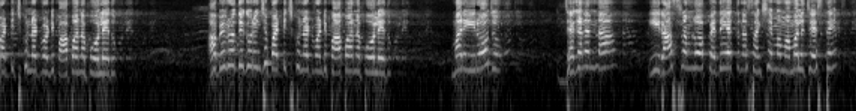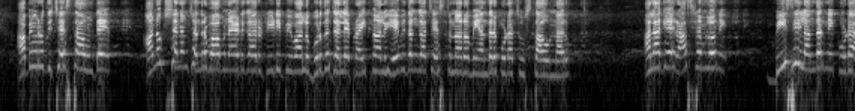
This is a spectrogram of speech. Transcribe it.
పట్టించుకున్నటువంటి పాపాన పోలేదు. అభివృద్ధి గురించి పట్టించుకున్నటువంటి పాపాన పోలేదు. మరి ఈరోజు జగనన్న ఈ రాష్ట్రంలో పెద్ద ఎత్తున సంక్షేమం అమలు చేస్తే అభివృద్ధి చేస్తా ఉంటే అనుక్షణం చంద్రబాబు నాయుడు గారు టీడీపీ వాళ్ళు బురద జల్లే ప్రయత్నాలు ఏ విధంగా చేస్తున్నారో మీ అందరూ కూడా చూస్తా ఉన్నారు. అలాగే రాష్ట్రంలోని బీసీలందరినీ కూడా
